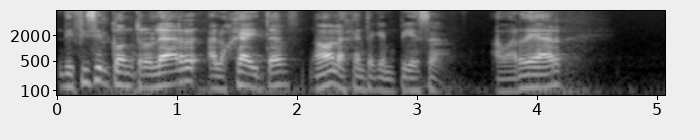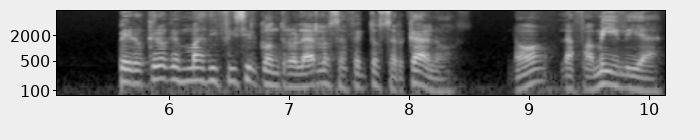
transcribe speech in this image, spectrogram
difícil controlar a los haters, ¿no? La gente que empieza a bardear. Pero creo que es más difícil controlar los afectos cercanos, ¿no? La familia.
